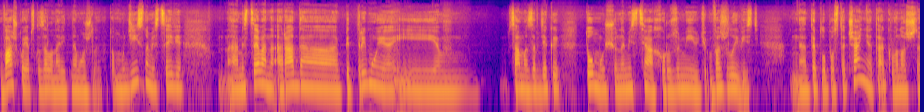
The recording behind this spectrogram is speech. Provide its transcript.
важко, я б сказала, навіть неможливо. Тому дійсно місцеві місцева рада підтримує і саме завдяки тому, що на місцях розуміють важливість е, теплопостачання, так воно ж.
